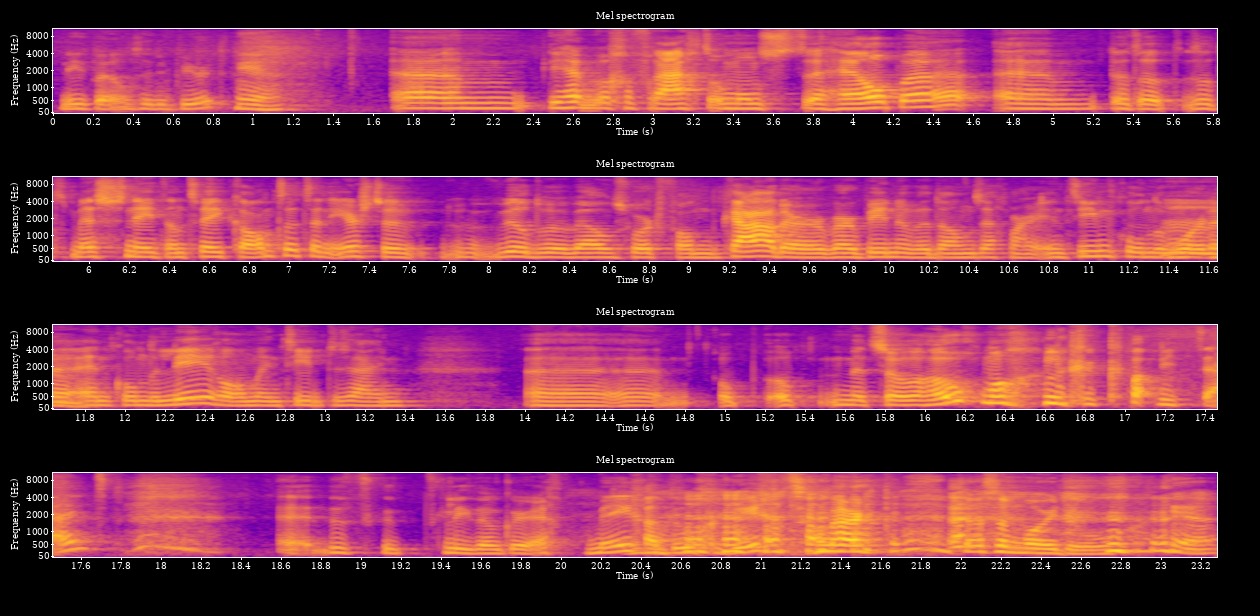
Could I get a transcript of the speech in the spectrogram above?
niet bij ons in de buurt. Ja. Ehm, die hebben we gevraagd om ons te helpen. Ehm, dat, dat, dat mes sneed aan twee kanten. Ten eerste wilden we wel een soort van kader waarbinnen we dan zeg maar intiem konden worden Mm. en konden leren om intiem te zijn. Eh, eh, op, op, met zo hoog mogelijke kwaliteit. Eh, dat, dat klinkt ook weer echt mega doelgericht. maar Dat is een mooi doel. ja.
